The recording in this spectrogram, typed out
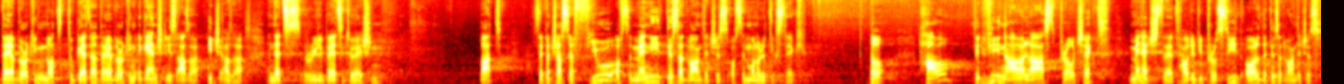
they are working not together, they are working against each other, each other. And that's a really bad situation. But they were just a few of the many disadvantages of the monolithic stack. Now, how did we in our last project manage that? How did we proceed all the disadvantages?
